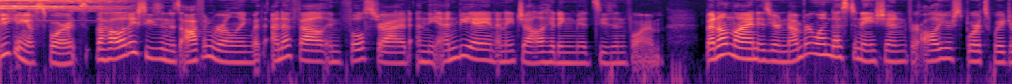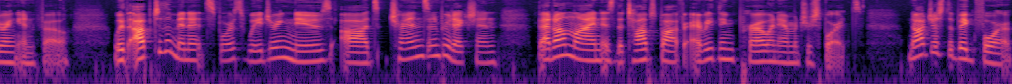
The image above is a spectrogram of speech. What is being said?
Speaking of sports, the holiday season is often rolling with NFL in full stride and the NBA and NHL hitting midseason form. BetOnline is your number one destination for all your sports wagering info. With up to the minute sports wagering news, odds, trends, and prediction, BetOnline is the top spot for everything pro and amateur sports. Not just the big four,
